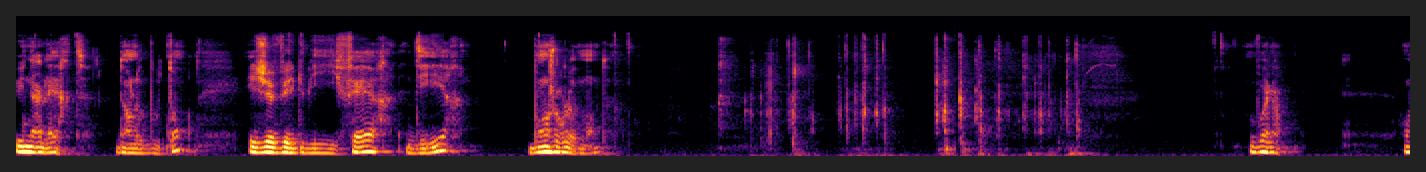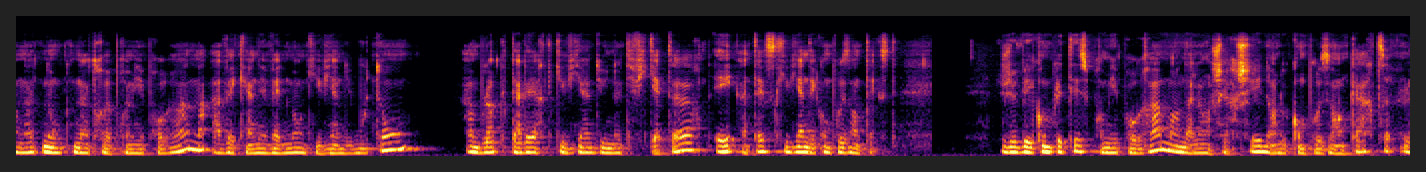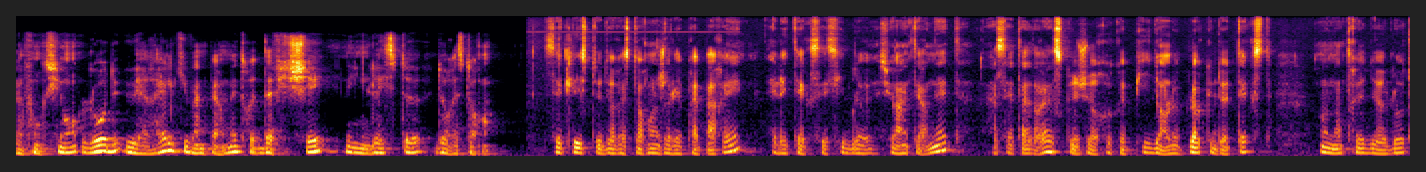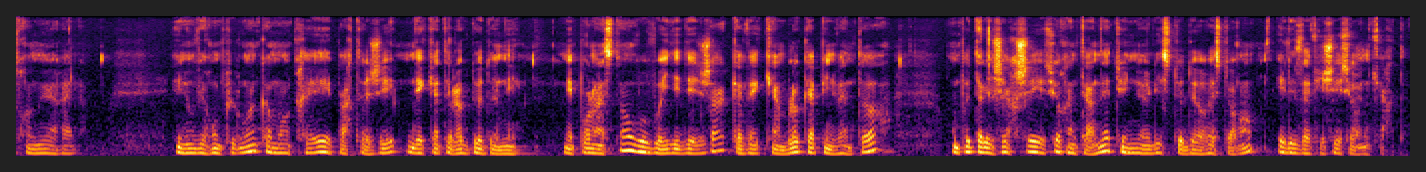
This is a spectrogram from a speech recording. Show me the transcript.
une alerte dans le bouton et je vais lui faire dire Bonjour le monde. Voilà. On a donc notre premier programme avec un événement qui vient du bouton, un bloc d'alerte qui vient du notificateur et un texte qui vient des composants texte. Je vais compléter ce premier programme en allant chercher dans le composant carte la fonction load URL qui va me permettre d'afficher une liste de restaurants. Cette liste de restaurants, je l'ai préparée. Elle est accessible sur Internet à cette adresse que je recopie dans le bloc de texte en entrée de l'autre URL. Et nous verrons plus loin comment créer et partager des catalogues de données. Mais pour l'instant, vous voyez déjà qu'avec un bloc App Inventor, on peut aller chercher sur Internet une liste de restaurants et les afficher sur une carte.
